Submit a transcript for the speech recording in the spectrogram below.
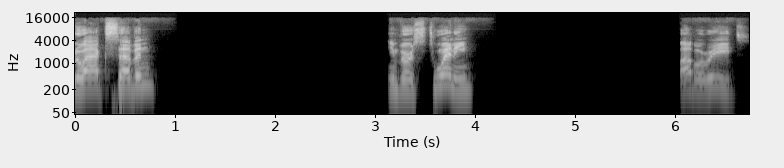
Go to Acts 7 in verse 20. Bible reads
